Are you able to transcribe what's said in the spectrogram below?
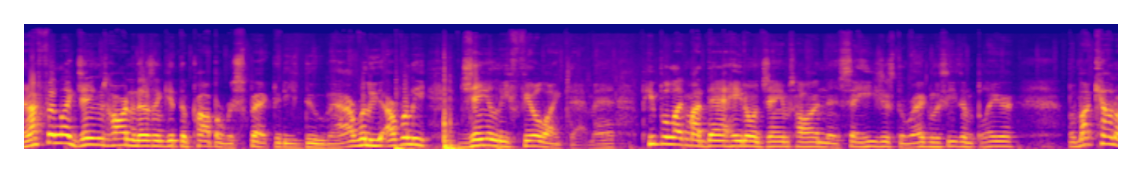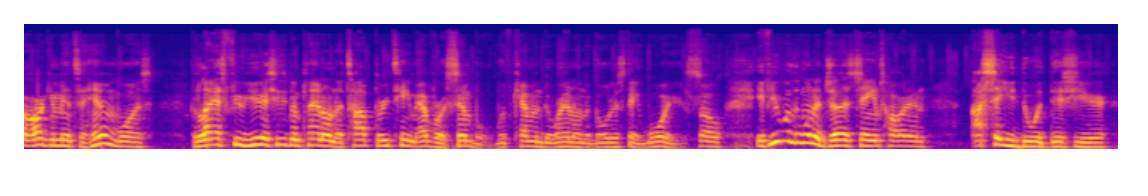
And I feel like James Harden doesn't get the proper respect that he's due, man. I really, I really genuinely feel like that, man. People like my dad hate on James Harden and say he's just a regular season player, but my counter argument to him was the last few years he's been playing on the top three team ever assembled with Kevin Durant on the Golden State Warriors. So if you really want to judge James Harden, I say you do it this year.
